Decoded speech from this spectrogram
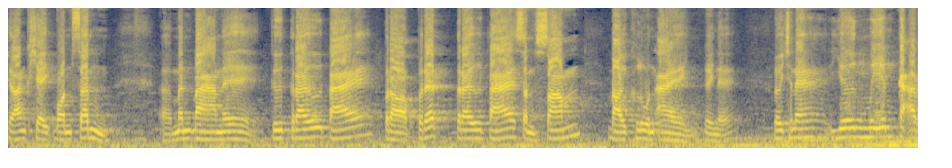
ច្រើនខ្ចីប៉ុនសិនមិនបានទេគឺត្រូវតែប្រព្រឹត្តត្រូវតែសន្សំដោយខ្លួនឯងឃើញទេ ដូច្នេះយើងមានករ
